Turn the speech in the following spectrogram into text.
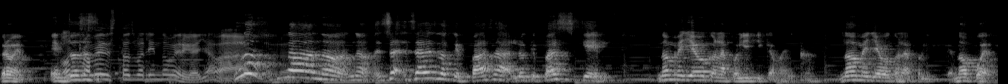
Pero bueno, entonces... Otra vez estás valiendo verga, ya va. No, no, no, no. ¿Sabes lo que pasa? Lo que pasa es que no me llevo con la política, maricón. No me llevo con la política. No puedo.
